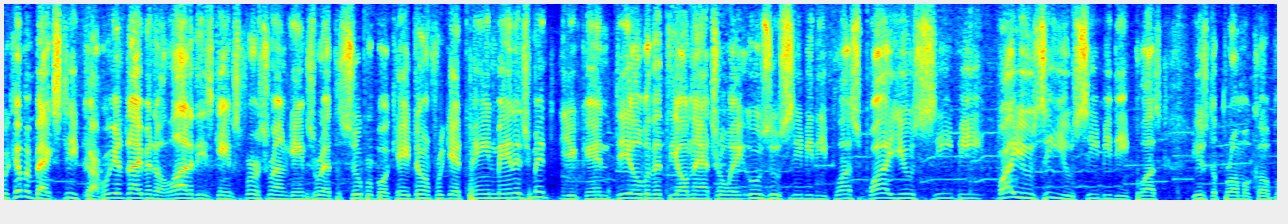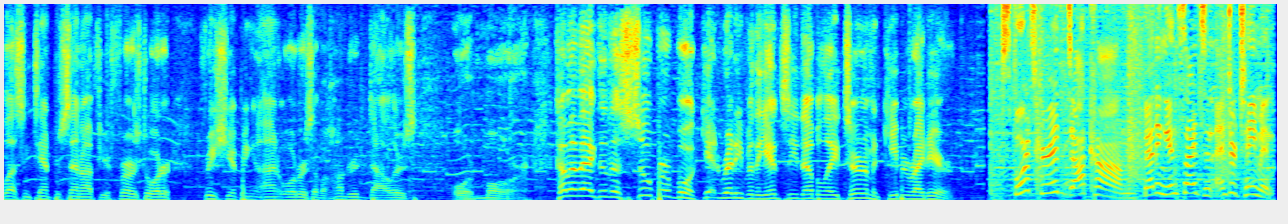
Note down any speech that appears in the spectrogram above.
we're coming back steve carp we're going to dive into a lot of these games first round games we're at the superbook hey don't forget pain management you can deal with it the all natural way yuzu cbd plus yucb cbd plus use the promo code blessing 10% off your first order free shipping on orders of $100 or more coming back to the superbook get ready for the ncaa tournament keep it right here SportsGrid.com. Betting insights and entertainment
